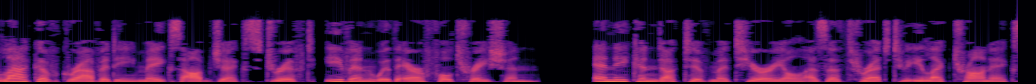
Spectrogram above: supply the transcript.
Lack of gravity makes objects drift, even with air filtration. Any conductive material is a threat to electronics,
